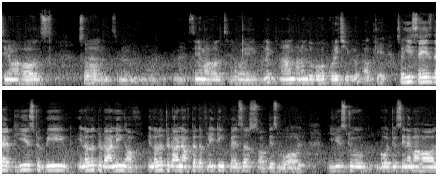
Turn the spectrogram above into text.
cinema halls so সিনেমা হলস Okay. অনেক আনন্দ- আনন্দ উপভোগ করেছি এগুলো okay so he says that he used to be in order to running of in order to run after the fleeting pleasures of this world he used to go to cinema hall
